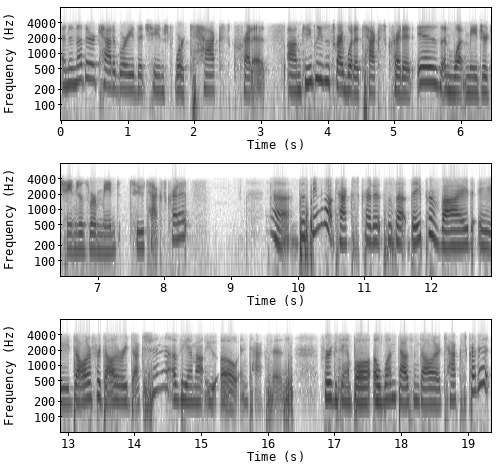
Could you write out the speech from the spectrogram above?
And another category that changed were tax credits. Um, can you please describe what a tax credit is and what major changes were made to tax credits? Yeah, the thing about tax credits is that they provide a dollar for dollar reduction of the amount you owe in taxes. For example, a $1,000 tax credit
